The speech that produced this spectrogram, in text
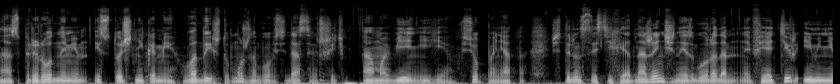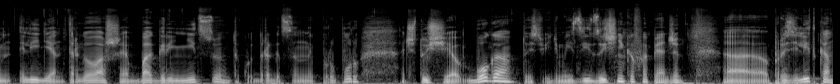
э, с природными источниками воды, чтобы можно было всегда совершить омовение. Все понятно. 14 стих. «И одна женщина из города Фиатир именем Лидия, торговавшая багряницу, такой драгоценный пурпур, чтущая Бога, то есть, видимо, из язычников, опять же, э, прозелитка,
